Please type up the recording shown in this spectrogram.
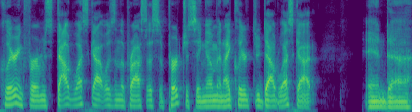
clearing firms. Dowd Westcott was in the process of purchasing them, and I cleared through Dowd Westcott, and uh,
